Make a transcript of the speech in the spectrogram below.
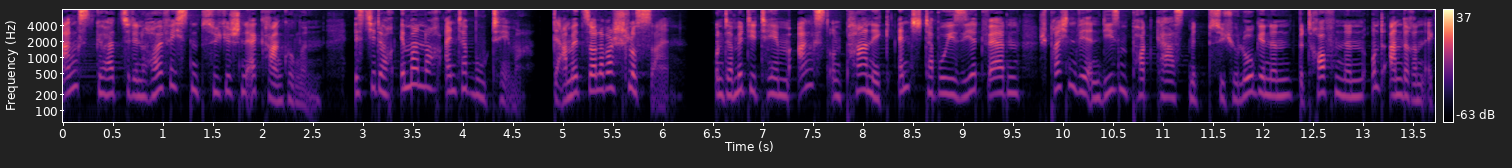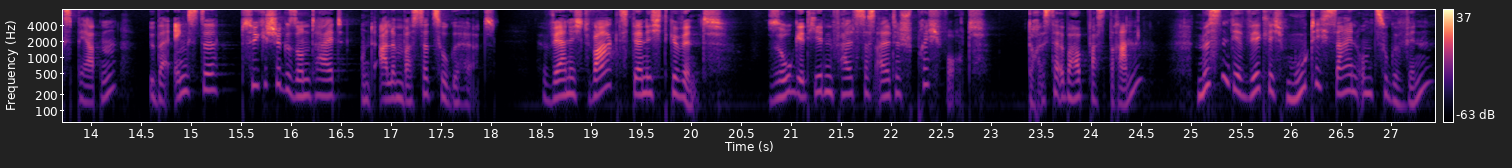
Angst gehört zu den häufigsten psychischen Erkrankungen, ist jedoch immer noch ein Tabuthema. Damit soll aber Schluss sein. Und damit die Themen Angst und Panik enttabuisiert werden, sprechen wir in diesem Podcast mit Psychologinnen, Betroffenen und anderen Experten über Ängste, psychische Gesundheit und allem, was dazugehört. Wer nicht wagt, der nicht gewinnt. So geht jedenfalls das alte Sprichwort. Doch ist da überhaupt was dran? Müssen wir wirklich mutig sein, um zu gewinnen?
